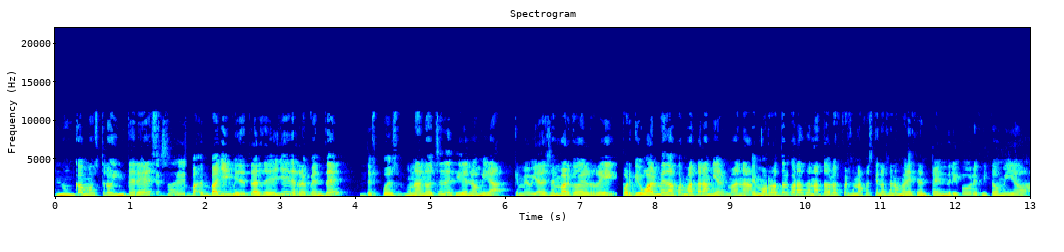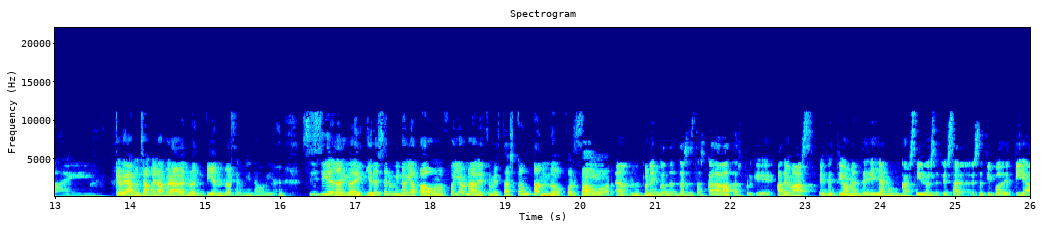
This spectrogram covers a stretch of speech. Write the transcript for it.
nunca mostró interés. Eso es. Va, va Jamie detrás de ella y de repente, después una noche decide, no, mira, que me voy a desembarco del rey porque igual me da por matar a mi hermana. Hemos roto el corazón a todos los personajes que no se lo merecen. Henry, pobrecito mío. Ay, Que me da mucha pena, pero a ver, lo entiendo. ser mi novia. Sí, sí, es algo de, ¿quieres ser mi novia, Pavo? Me fue ya una vez, me estás contando, por favor. Sí, eh, me ponen contentas estas calabazas porque además, efectivamente, ella nunca ha sido ese, ese tipo de tía.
